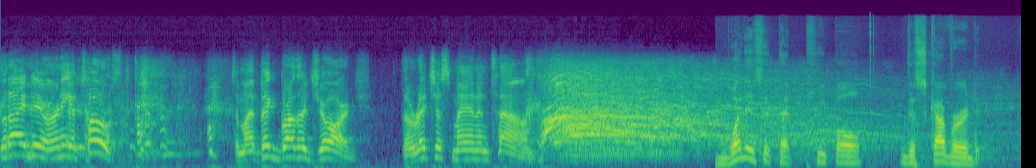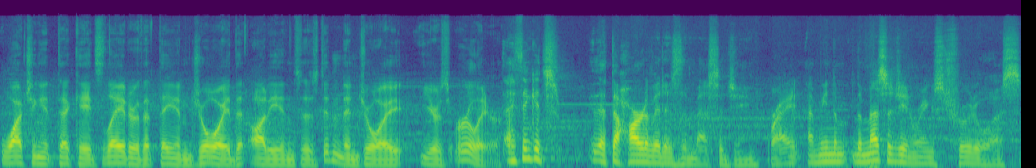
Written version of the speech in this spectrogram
Good idea, Ernie. A toast. to my big brother, George, the richest man in town. What is it that people discovered watching it decades later that they enjoyed that audiences didn't enjoy years earlier? I think it's at the heart of it is the messaging, right? I mean, the, the messaging rings true to us.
